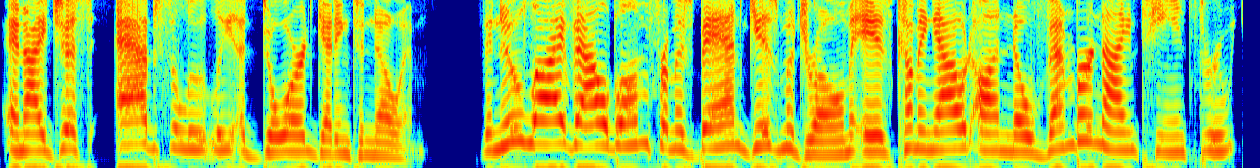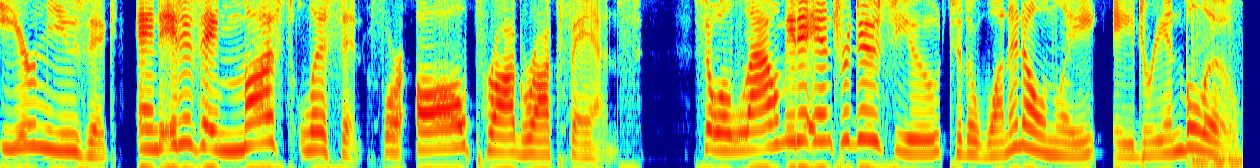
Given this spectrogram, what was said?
And I just absolutely adored getting to know him. The new live album from his band Gizmodrome is coming out on November 19th through Ear Music, and it is a must listen for all prog rock fans. So allow me to introduce you to the one and only Adrian Belew.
